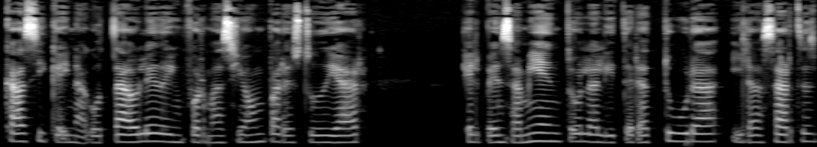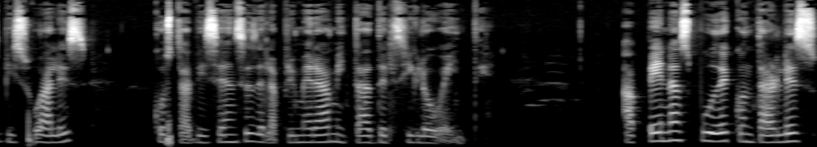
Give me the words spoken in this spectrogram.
casi que inagotable de información para estudiar el pensamiento, la literatura y las artes visuales costarricenses de la primera mitad del siglo XX. Apenas pude contarles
